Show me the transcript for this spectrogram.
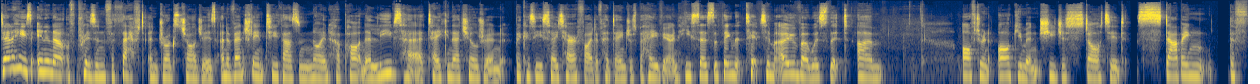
Dennehy's in and out of prison for theft and drugs charges, and eventually in 2009, her partner leaves her, taking their children because he's so terrified of her dangerous behaviour. And he says the thing that tipped him over was that um, after an argument, she just started stabbing the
